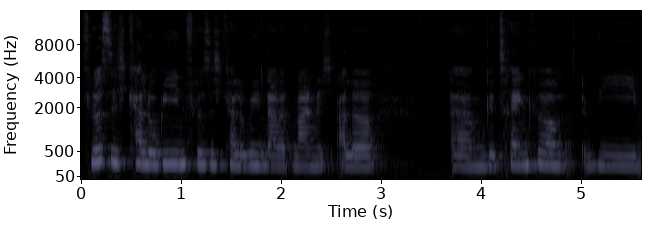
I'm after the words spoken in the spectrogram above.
Flüssigkalorien. Flüssigkalorien, damit meine ich alle ähm, Getränke wie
